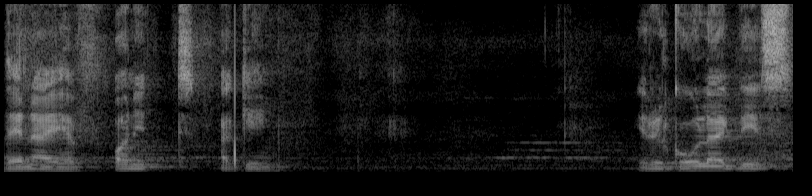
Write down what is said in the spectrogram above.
then I have on it again. It will go like this.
